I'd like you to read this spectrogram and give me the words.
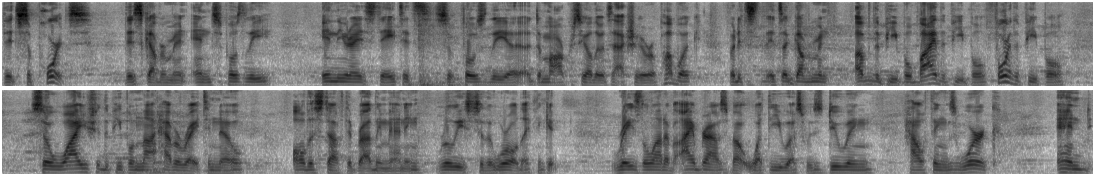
that supports this government. And supposedly, in the United States, it's supposedly a, a democracy, although it's actually a republic. But it's it's a government of the people, by the people, for the people. So why should the people not have a right to know all the stuff that Bradley Manning released to the world? I think it raised a lot of eyebrows about what the U.S. was doing, how things work, and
